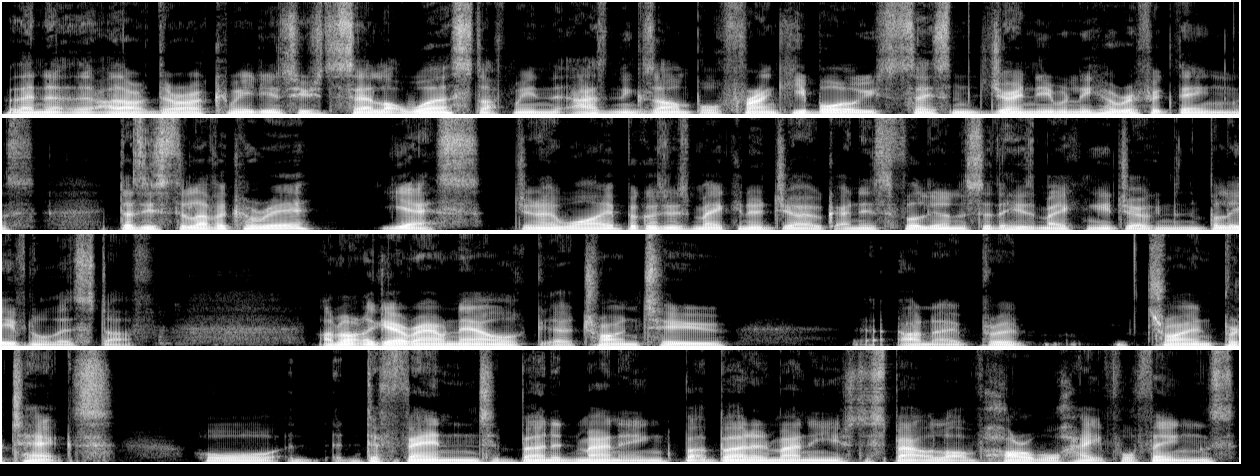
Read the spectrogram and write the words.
But then there are, there are comedians who used to say a lot worse stuff. I mean, as an example, Frankie Boyle used to say some genuinely horrific things. Does he still have a career? Yes. Do you know why? Because he was making a joke and he's fully understood that he's making a joke and didn't believe in all this stuff. I'm not going to go around now uh, trying to, uh, I don't know, pro- try and protect or defend Bernard Manning, but Bernard Manning used to spout a lot of horrible, hateful things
